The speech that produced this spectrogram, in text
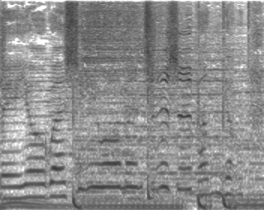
没有关系，我们只是朋友，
